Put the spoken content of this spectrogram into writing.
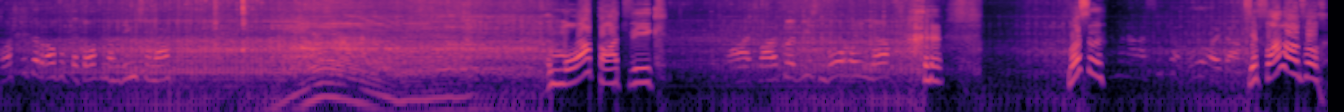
Was steht da drauf auf der Tafel nach links und nach? Moorbadweg. Ja, jetzt war jetzt nicht wissen, wohin, ne? Was denn? Ich. Ja, fahren wir einfach.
